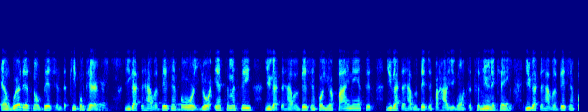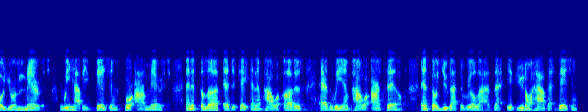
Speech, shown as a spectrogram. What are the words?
And where there's no vision, the people perish. You got to have a vision for your intimacy. You got to have a vision for your finances. You got to have a vision for how you're going to communicate. You got to have a vision for your marriage. We have a vision for our marriage, and it's to love, educate, and empower others as we empower ourselves. And so you got to realize that if you don't have that vision,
